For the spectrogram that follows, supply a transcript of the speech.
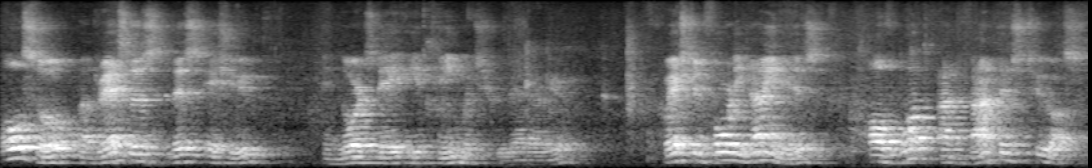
also addresses this issue in Lord's Day 18, which we read earlier. Question 49 is, of what advantage to us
